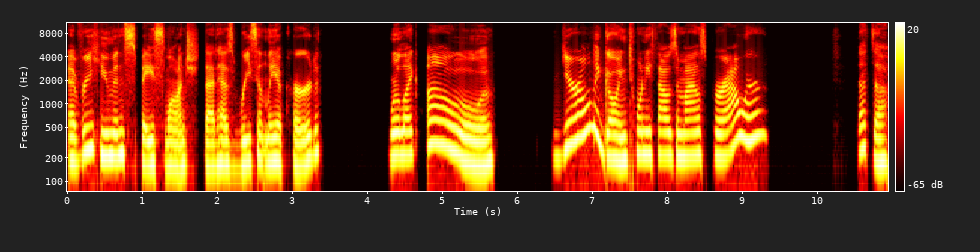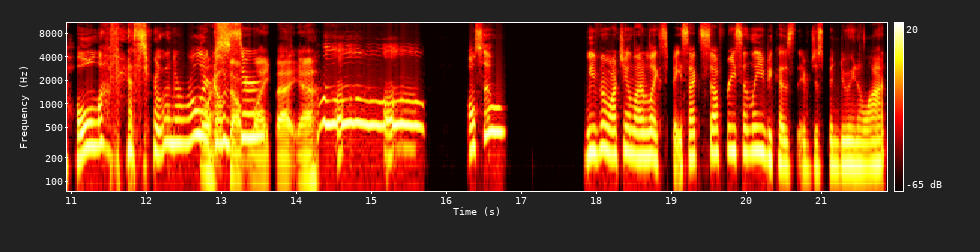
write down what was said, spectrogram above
every human space launch that has recently occurred, we're like, oh, you're only going 20,000 miles per hour. That's a whole lot faster than a roller or something coaster. like that. Yeah. Also, we've been watching a lot of like SpaceX stuff recently because they've just been doing a lot.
